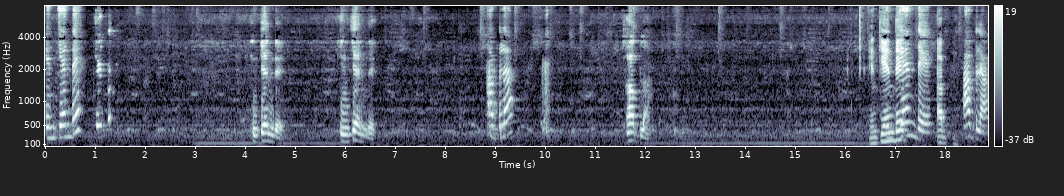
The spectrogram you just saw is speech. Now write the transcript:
¿Entiende? Entiende. Entiende. Habla. Habla. Entiende. Entiende. Ab- Habla.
